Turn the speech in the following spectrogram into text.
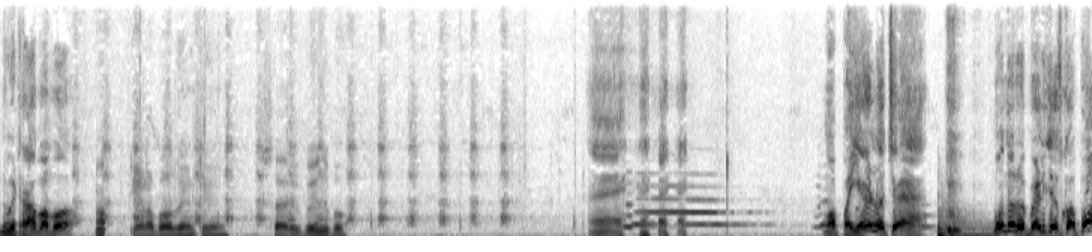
నువ్వు ఇట్రా బాబు. ఎలా బాబు ఏంటి? సరిపోయింది పో ముప్పై ఏళ్ళు వచ్చినా ముందు నువ్వు పెళ్ళి చేసుకో పో.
